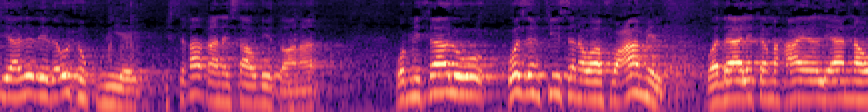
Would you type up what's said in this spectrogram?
ziyaadadeeda u xukmiyey. Ishtiqaaqaana saa u dhihi doonaa. Wa mihaaluhu wasankiisana waa fucaamil wadalika maxaa yeelay liannahu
